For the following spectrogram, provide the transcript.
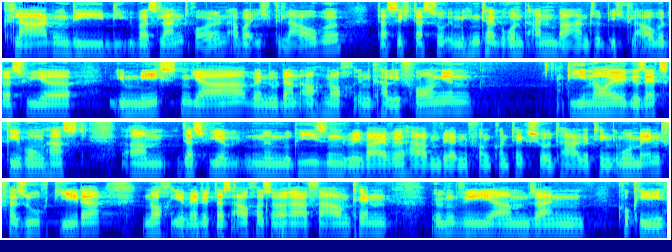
Klagen, die, die übers Land rollen. Aber ich glaube, dass sich das so im Hintergrund anbahnt. Und ich glaube, dass wir im nächsten Jahr, wenn du dann auch noch in Kalifornien die neue Gesetzgebung hast, ähm, dass wir einen riesen Revival haben werden von Contextual Targeting. Im Moment versucht jeder noch, ihr werdet das auch aus eurer Erfahrung kennen, irgendwie ähm, seinen Cookie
